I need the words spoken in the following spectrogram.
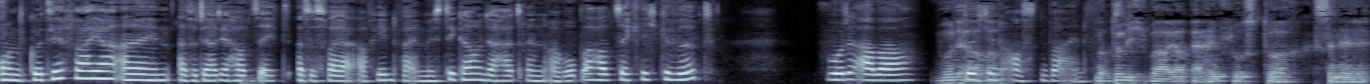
Und Gurdjieff war ja ein, also der hat ja hauptsächlich, also es war ja auf jeden Fall ein Mystiker und der hat in Europa hauptsächlich gewirkt, wurde aber wurde durch aber den Osten beeinflusst. Natürlich war er beeinflusst durch seine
